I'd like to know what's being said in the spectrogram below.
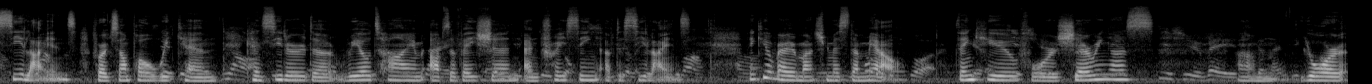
sea lions. For example, we can consider the real-time observation and tracing of the sea lions. Thank you very much, Mr. Miao. Thank you for sharing us um, your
